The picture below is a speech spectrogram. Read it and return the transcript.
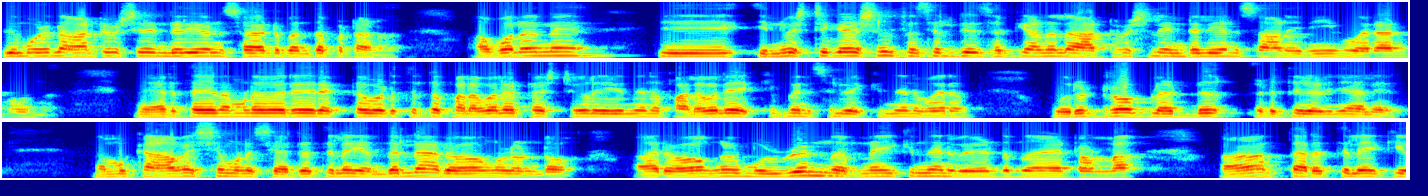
ഇത് മുഴുവൻ ആർട്ടിഫിഷ്യൽ ഇന്റലിജൻസ് ആയിട്ട് ബന്ധപ്പെട്ടാണ്. അതുപോലെ തന്നെ ഈ ഇൻവെസ്റ്റിഗേഷൻ ഫെസിലിറ്റീസ് ഒക്കെ ആണെങ്കിലും ആർട്ടിഫിഷ്യൽ ഇന്റലിജൻസ് ആണ് ഇനിയും വരാൻ പോകുന്നത്. നേരത്തെ നമ്മൾ ഒരു രക്തം എടുത്തിട്ട് പല പല ടെസ്റ്റുകൾ ചെയ്യുന്നതിന് പല പല എക്യുപ്മെന്റ്സിൽ വെക്കുന്നതിന് പകരം ഒരു ഡ്രോപ്പ് ബ്ലഡ് എടുത്തു കഴിഞ്ഞാൽ നമുക്ക് ആവശ്യമുള്ള ശരീരത്തിലെ എന്തെല്ലാം രോഗങ്ങളുണ്ടോ ആ രോഗങ്ങൾ മുഴുവൻ നിർണയിക്കുന്നതിന് വേണ്ടുന്നതായിട്ടുള്ള ആ തരത്തിലേക്ക്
